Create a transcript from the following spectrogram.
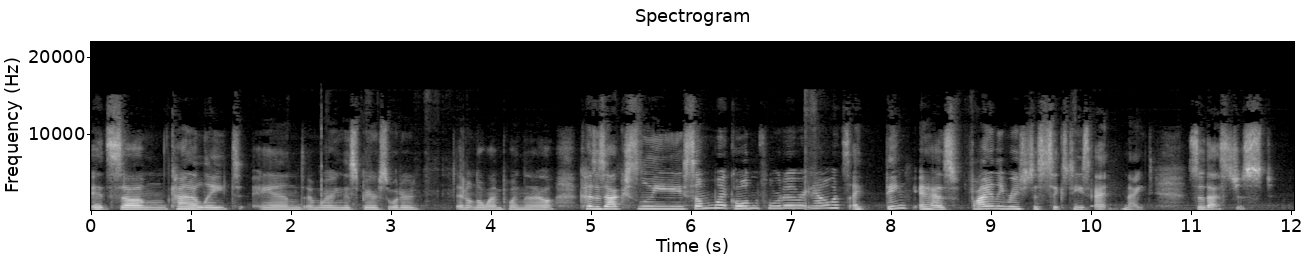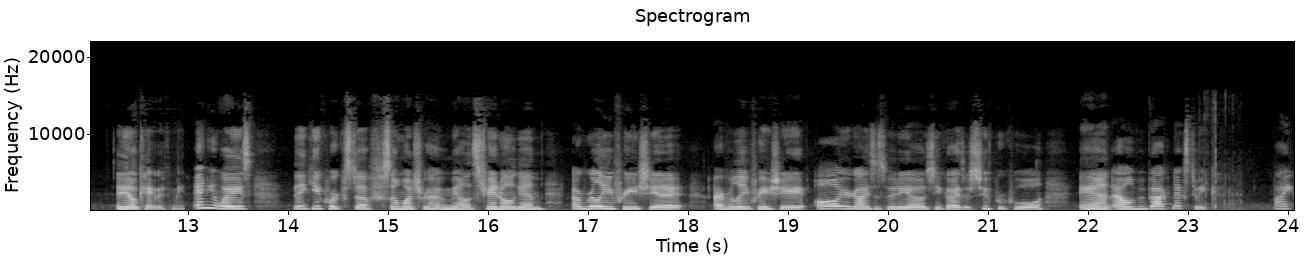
It's um kind of late, and I'm wearing this bear sweater I don't know why I'm pointing that out. Because it's actually somewhat cold in Florida right now. It's I think it has finally reached the 60s at night. So that's just eh, okay with me. Anyways, Thank you, Quirk Stuff, so much for having me on this channel again. I really appreciate it. I really appreciate all your guys' videos. You guys are super cool. And I'll be back next week. Bye.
